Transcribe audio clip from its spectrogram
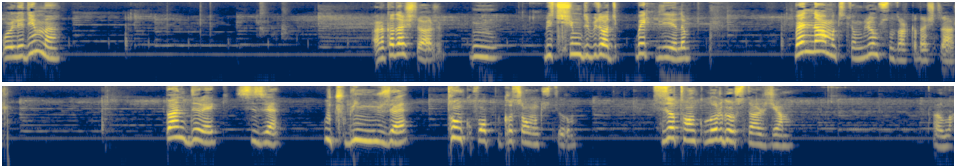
Öyle değil mi? Arkadaşlar hmm, biz şimdi birazcık bekleyelim. Ben ne almak istiyorum biliyor musunuz arkadaşlar? Ben direkt size 3100'e tank fabrikası almak istiyorum. Size tankları göstereceğim. Allah.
